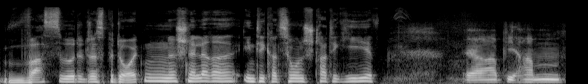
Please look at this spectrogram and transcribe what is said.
Was würde das bedeuten, eine schnellere Integrationsstrategie? Ja, wir haben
